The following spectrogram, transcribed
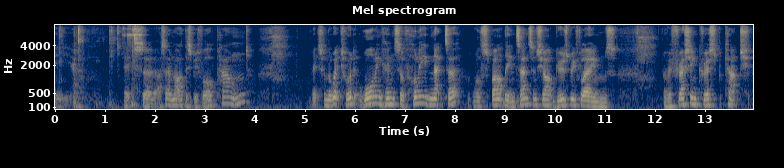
Yeah. It's, uh, I say I've not had this before, pound. It's from the Wychwood. Warming hints of honeyed nectar will spark the intense and sharp gooseberry flames. A refreshing crisp catch,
